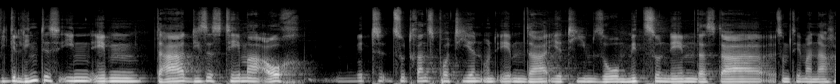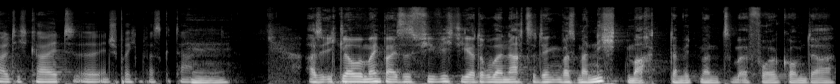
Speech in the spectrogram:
wie gelingt es Ihnen eben da dieses Thema auch mit zu transportieren und eben da Ihr Team so mitzunehmen, dass da zum Thema Nachhaltigkeit äh, entsprechend was getan wird? Mhm. Also ich glaube, manchmal ist es viel wichtiger, darüber nachzudenken, was man nicht macht, damit man zum Erfolg kommt. Da,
